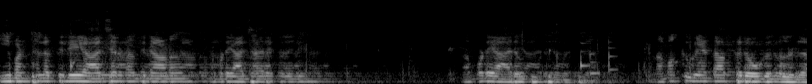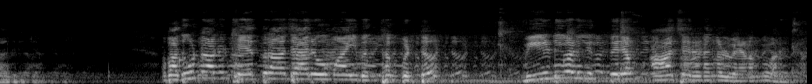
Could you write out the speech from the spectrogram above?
ഈ മണ്ഡലത്തിലെ ആചരണത്തിനാണ് നമ്മുടെ ആചാരങ്ങളിൽ നമ്മുടെ ആരോഗ്യത്തിന് വേണ്ടിയാണ്. നമുക്ക് വേണ്ടാത്ത രോഗങ്ങൾ ഇടാതിരിക്കാൻ അപ്പൊ അതുകൊണ്ടാണ് ക്ഷേത്രാചാരവുമായി ബന്ധപ്പെട്ട് വീടുകളിൽ ഇത്തരം ആചരണങ്ങൾ വേണം എന്ന് പറയുന്നത്.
